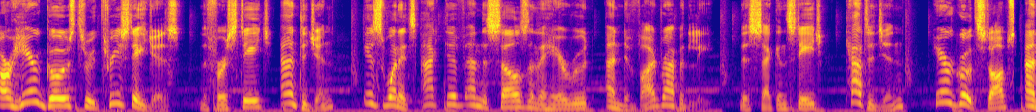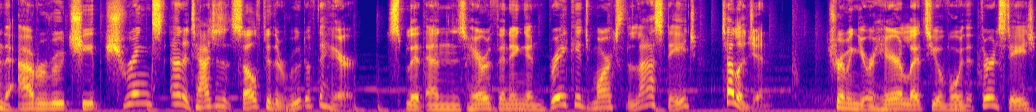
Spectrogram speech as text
Our hair goes through three stages. The first stage, anagen, is when it's active and the cells in the hair root and divide rapidly. The second stage, catagen, hair growth stops and the outer root sheath shrinks and attaches itself to the root of the hair. Split ends, hair thinning, and breakage marks the last stage, telogen. Trimming your hair lets you avoid the third stage,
